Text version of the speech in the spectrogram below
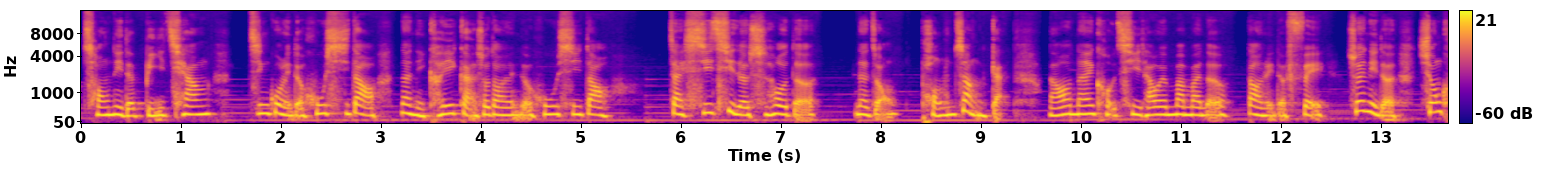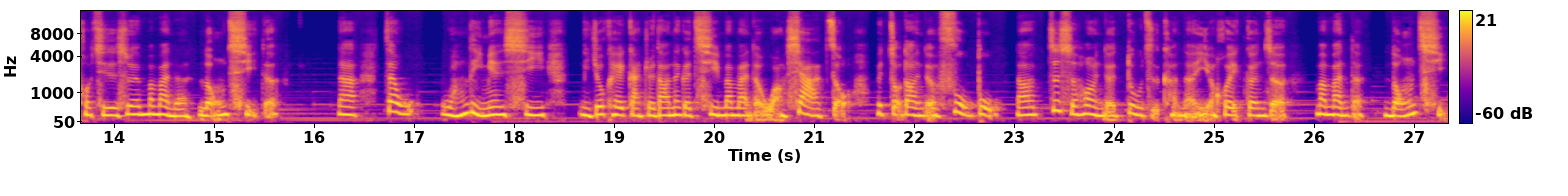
从你的鼻腔经过你的呼吸道，那你可以感受到你的呼吸道在吸气的时候的那种膨胀感，然后那一口气它会慢慢的到你的肺。所以你的胸口其实是会慢慢的隆起的，那再往里面吸，你就可以感觉到那个气慢慢的往下走，会走到你的腹部，然后这时候你的肚子可能也会跟着慢慢的隆起。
